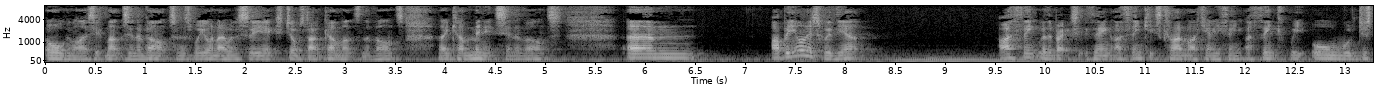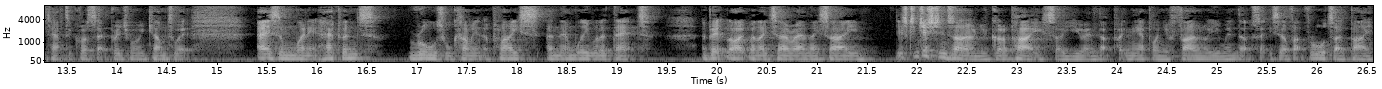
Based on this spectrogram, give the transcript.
organise it months in advance. And as we all know with the CX, jobs don't come months in advance; they come minutes in advance. Um, I'll be honest with you. I think with the Brexit thing, I think it's kind of like anything. I think we all will just have to cross that bridge when we come to it. As and when it happens, rules will come into place and then we will adapt. A bit like when they turn around, and they say, it's congestion zone, you've got to pay. So you end up putting the app on your phone or you end up setting yourself up for auto pay.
